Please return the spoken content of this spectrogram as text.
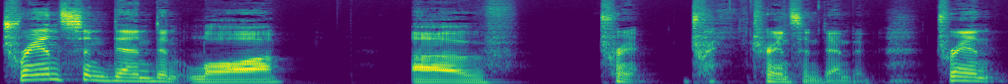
transcendent law of, tra- tra- transcendent, tran-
